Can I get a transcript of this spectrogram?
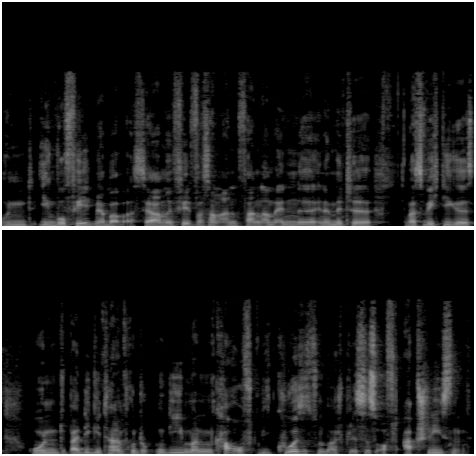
und irgendwo fehlt mir aber was. Ja? Mir fehlt was am Anfang, am Ende, in der Mitte, was Wichtiges. Und bei digitalen Produkten, die man kauft, wie Kurse zum Beispiel, ist es oft abschließend.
